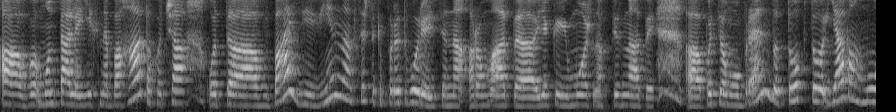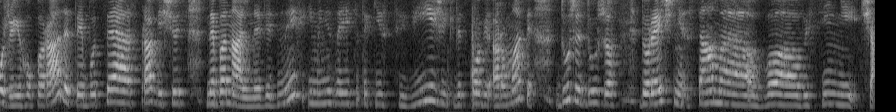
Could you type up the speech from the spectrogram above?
а в Монталі їх небагато, хоча от в базі він все ж таки перетворюється на аромат, який можна впізнати по цьому бренду. Тобто я вам можу його порадити, бо це справді щось небанальне від них. І мені здається, такі свіжі квіткові аромати дуже-дуже доречні саме в весінній час.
